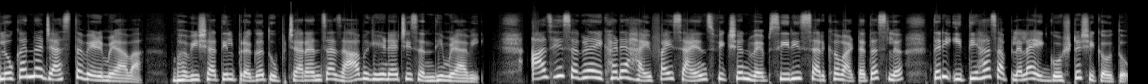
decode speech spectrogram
लोकांना जास्त वेळ मिळावा. भविष्यातील प्रगत उपचारांचा जाब घेण्याची संधी मिळावी. आज हे सगळं एखाद्या hi fi science fiction web सिरीजसारखं वाटत असलं तरी इतिहास आपल्याला एक गोष्ट शिकवतो.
